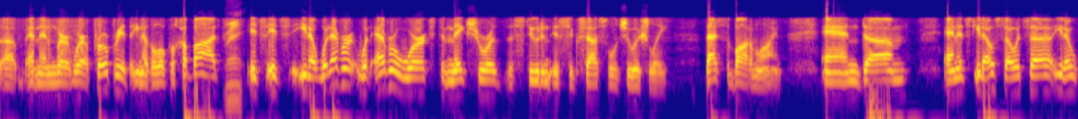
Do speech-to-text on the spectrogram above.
uh, and then where where appropriate, you know, the local Chabad. Right. It's it's you know whatever whatever works to make sure the student is successful Jewishly. That's the bottom line, and um, and it's you know so it's uh you know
